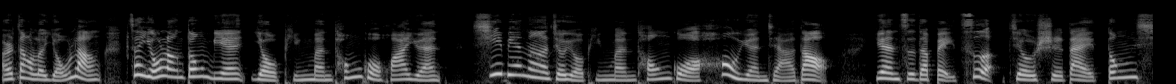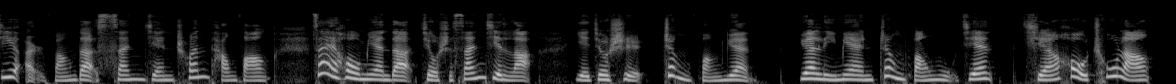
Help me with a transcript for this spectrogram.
而到了游廊，在游廊东边有平门通过花园，西边呢就有平门通过后院夹道。院子的北侧就是带东西耳房的三间穿堂房，再后面的就是三进了，也就是正房院。院里面正房五间，前后出廊，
